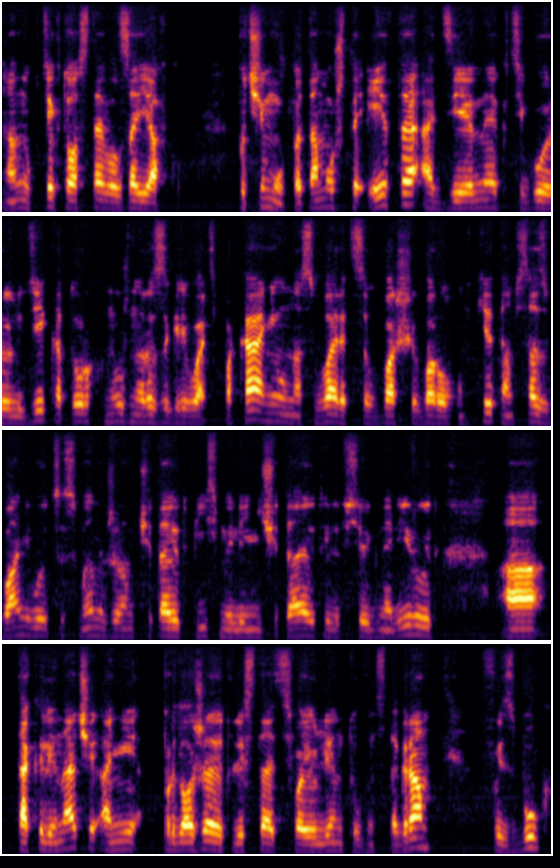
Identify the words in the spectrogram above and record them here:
а, ну, те, кто оставил заявку. Почему? Потому что это отдельная категория людей, которых нужно разогревать. Пока они у нас варятся в вашей воронке, там созваниваются с менеджером, читают письма или не читают, или все игнорируют, а так или иначе они продолжают листать свою ленту в Инстаграм, в Facebook,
